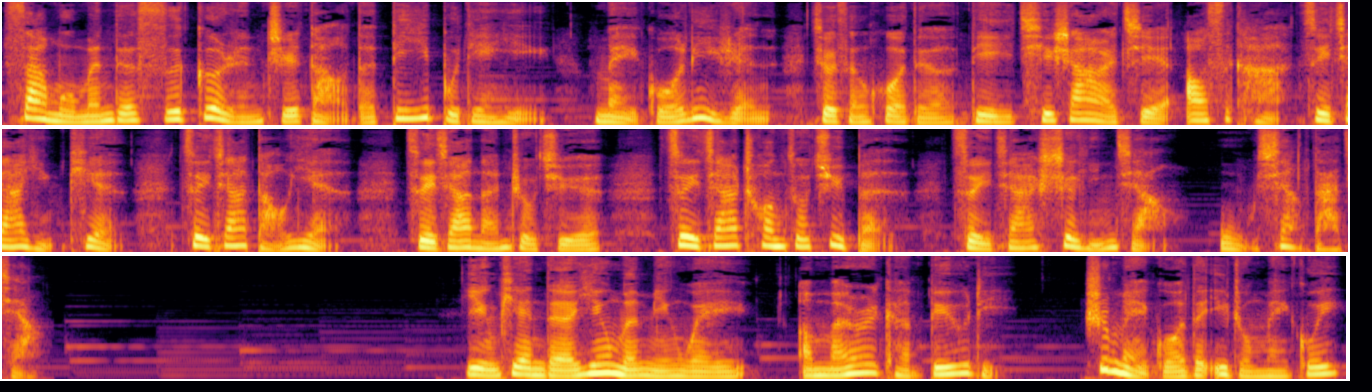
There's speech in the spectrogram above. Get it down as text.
萨姆·门德斯个人执导的第一部电影《美国丽人》就曾获得第七十二届奥斯卡最佳影片、最佳导演、最佳男主角、最佳创作剧本、最佳摄影奖五项大奖。影片的英文名为《America Beauty》，是美国的一种玫瑰。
